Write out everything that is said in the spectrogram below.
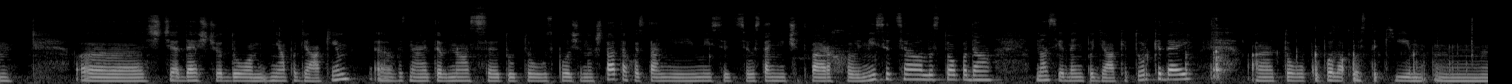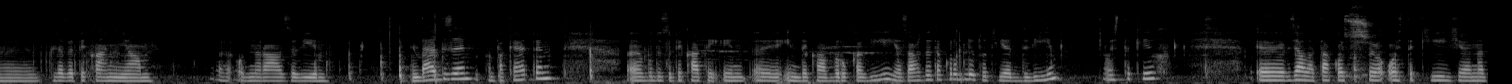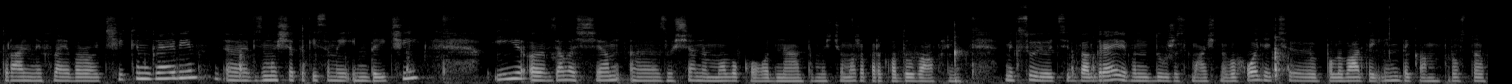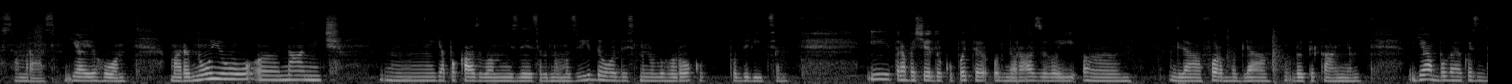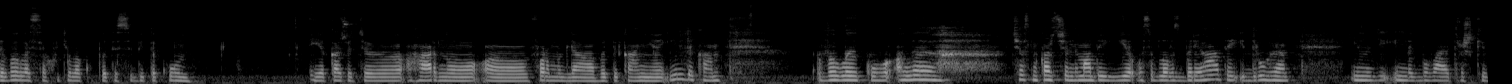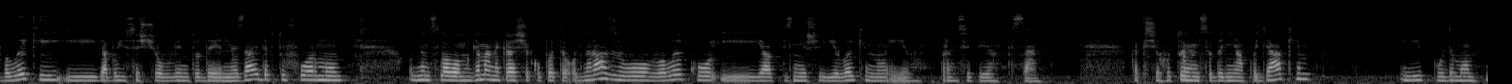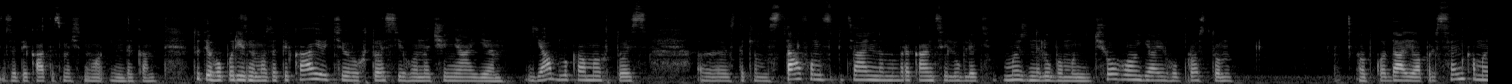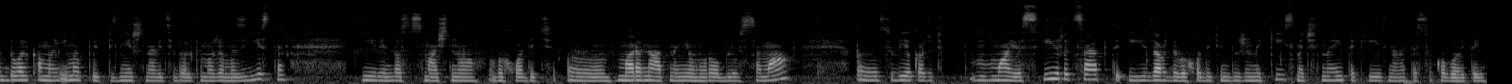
е, ще дещо до Дня подяки. Е, Ви знаєте, в нас тут у Сполучених Штатах останній місяць, останній четверг місяця листопада. У нас є День подяки. Е, То купила ось такі для запікання е, одноразові бекзи, пакети. Е, Буду запікати е, індика в рукаві. Я завжди так роблю. Тут є дві ось таких. Е, Взяла також ось такий натуральний flavor chicken gravy. Е, Візьму ще такий самий індичий. І е, взяла ще е, згущене молоко одне, тому що може перекладу вафлі. Міксую ці два грейві, вони дуже смачно виходять. Е, Поливати індикам просто в сам раз. Я його мариную на ніч. Я показувала, мені здається, в одному з відео десь минулого року. Подивіться. І треба ще докупити одноразовий для форму для випікання. Я була якось дивилася, хотіла купити собі таку, як кажуть, е, гарну е, форму для випікання індика велику, але чесно кажучи, нема де її особливо зберігати. І друге, іноді індик буває трошки великий, і я боюся, що він туди не зайде в ту форму. Одним словом, для мене краще купити одноразову, велику, і я пізніше її викину, і в принципі все. Так що готуємося до Дня подяки і будемо запікати смачного індика. Тут його по-різному запікають. Хтось його начиняє яблуками, хтось е, з таким стафом спеціальним американці люблять. Ми ж не любимо нічого. Я його просто обкладаю апельсинками, дольками, і ми пізніше навіть ці дольки можемо з'їсти. І він досить смачно виходить. Е, Маринад на нього роблю сама. Е, Собі, як кажуть, маю свій рецепт, і завжди виходить він дуже м'який, смачний, такий, знаєте, соковитий.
